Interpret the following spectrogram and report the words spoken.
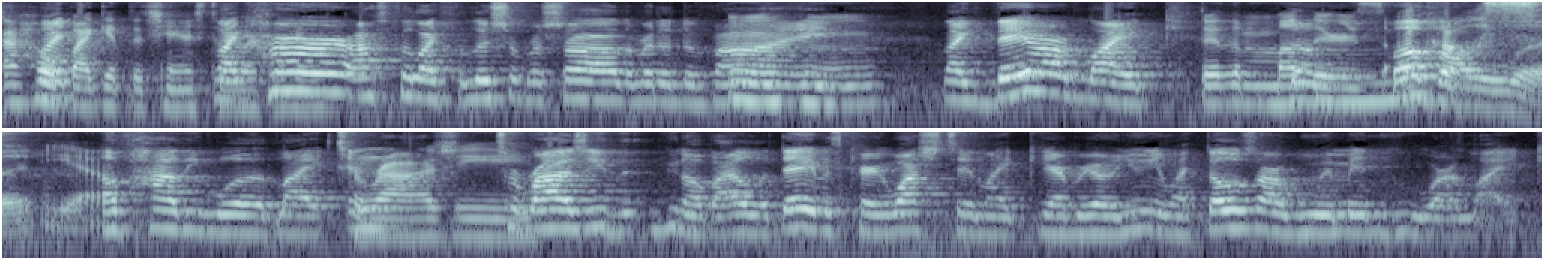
I hope Like- I get the chance to like her. I feel like Phylicia Rashad, Loretta Devine. Mhm. Like they are like They're the mothers, mothers of Hollywood. Yeah. of Hollywood. Like Taraji. Taraji, you know, Viola Davis, Kerry Washington, like Gabrielle Union, like those are women who are like,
